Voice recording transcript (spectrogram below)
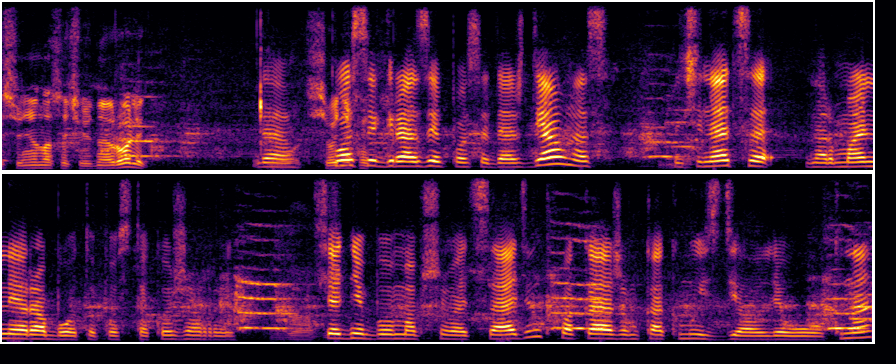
друзья! Сегодня у нас очередной ролик. Да. Вот, сегодня После грозы, после дождя у нас начинается нормальная работа после такой жары. Да. Сегодня будем обшивать садинг, покажем, как мы сделали окна,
